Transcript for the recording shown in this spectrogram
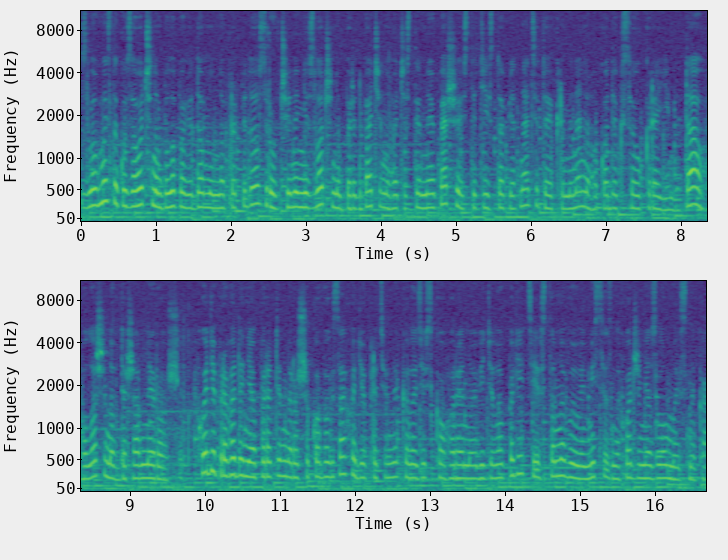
Зловмиснику заочно було повідомлено про підозру у вчиненні злочину, передбаченого частиною 1 статті 115 Кримінального кодексу України, та оголошено в державний розшук. В ході проведення оперативно-розшукових заходів працівники Лозівського районного відділу поліції встановили місце знаходження зловмисника.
